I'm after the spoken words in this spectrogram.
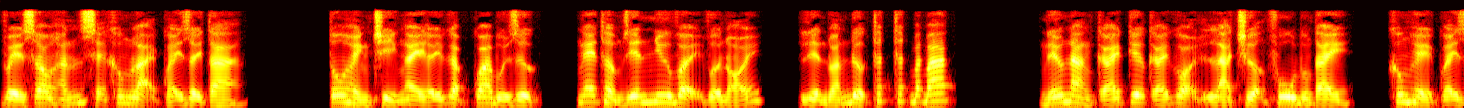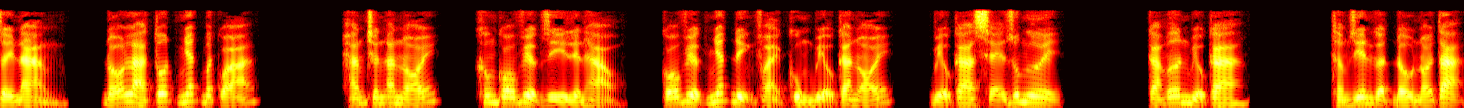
về sau hắn sẽ không lại quấy rầy ta. Tô hành chỉ ngày ấy gặp qua bùi rực, nghe thẩm diên như vậy vừa nói, liền đoán được thất thất bát bát. Nếu nàng cái kia cái gọi là trượng phu buông tay, không hề quấy rầy nàng, đó là tốt nhất bất quá. Hắn chấn an nói, không có việc gì liền hảo, có việc nhất định phải cùng biểu ca nói, biểu ca sẽ giúp ngươi. Cảm ơn biểu ca. Thẩm Diên gật đầu nói tạ.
